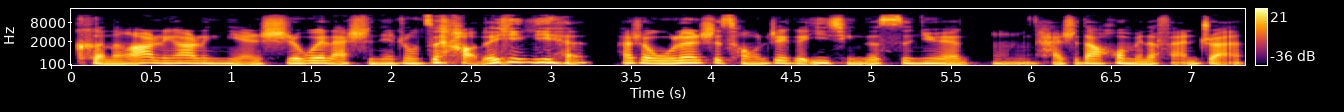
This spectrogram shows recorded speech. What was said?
可能二零二零年是未来十年中最好的一年。他说，无论是从这个疫情的肆虐，嗯，还是到后面的反转。”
